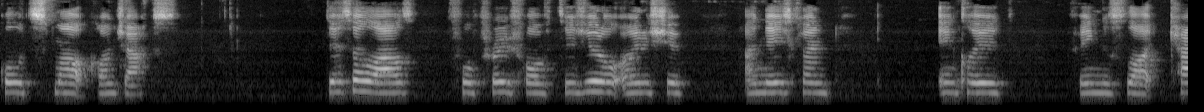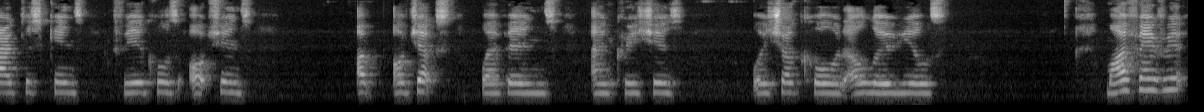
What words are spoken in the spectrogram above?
called smart contracts. This allows for proof of digital ownership and these can include things like character skins, vehicles, options, ob objects, weapons, and creatures which are called Illuvials. My favorite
